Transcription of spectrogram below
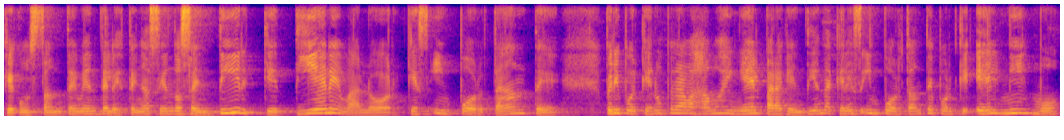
que constantemente le estén haciendo sentir que tiene valor, que es importante. Pero ¿y por qué no trabajamos en él para que entienda que él es importante porque él mismo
